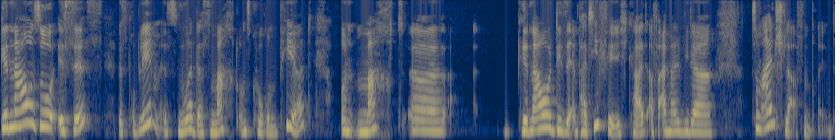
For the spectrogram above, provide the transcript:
genau so ist es. Das Problem ist nur, dass Macht uns korrumpiert und Macht äh, genau diese Empathiefähigkeit auf einmal wieder zum Einschlafen bringt.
